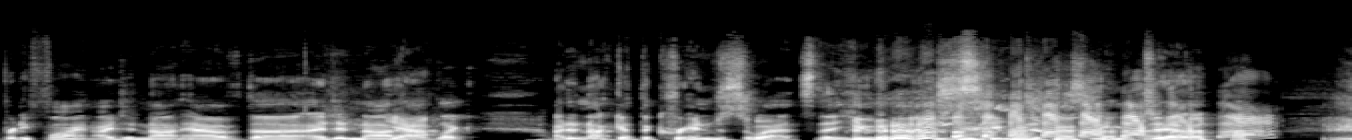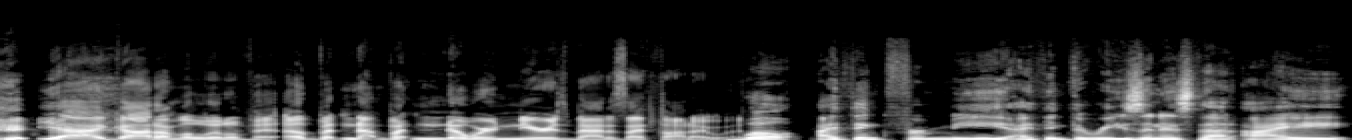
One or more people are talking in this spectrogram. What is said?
Pretty fine. I did not have the. I did not Yeah. have like. I did not get the cringe sweats that you guys seem to seem to. yeah, I got them a little bit, uh, but not, but nowhere near as bad as I thought I would. Well, I think for me, I think the reason is that I,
